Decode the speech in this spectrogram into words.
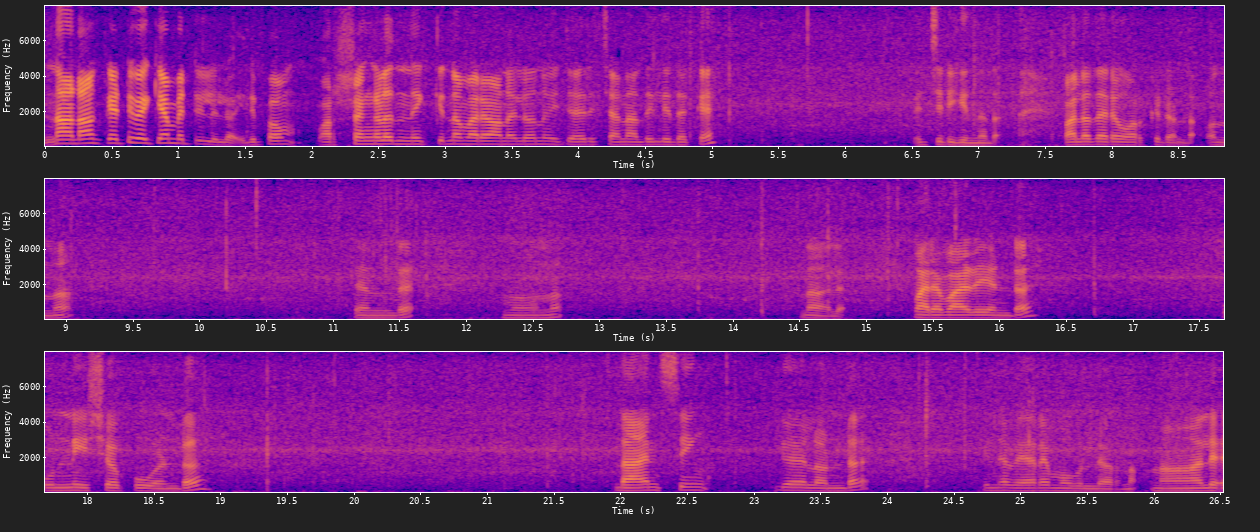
നടാൻ കെട്ടി വെക്കാൻ പറ്റില്ലല്ലോ. ഇതിപ്പം വർഷങ്ങൾ നിൽക്കുന്ന മരമാണല്ലോ എന്ന് വിചാരിച്ചാണ് അതിൽ ഇതൊക്കെ വെച്ചിരിക്കുന്നത്. പലതരം ഓർക്കിഡ് ഉണ്ട് ഒന്ന് രണ്ട് മൂന്ന് നാല്. മരവാഴയുണ്ട്. ഉണ്ണീശോ പൂവുണ്ട്. ഡാൻസിങ് ഗേളുണ്ട്. പിന്നെ വേറെ മുകളിലൊരെണ്ണം. നാല്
